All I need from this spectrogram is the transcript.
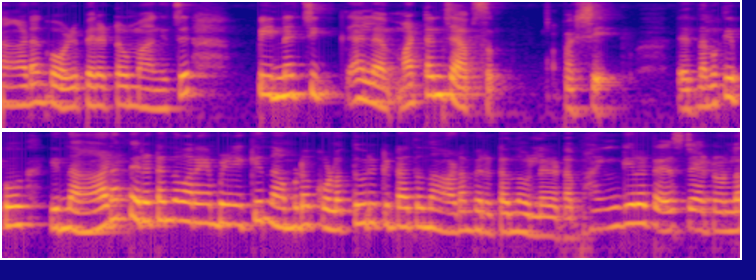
നാടൻ കോഴിപ്പെരട്ടവും വാങ്ങിച്ച് പിന്നെ ചിക്ക് അല്ല മട്ടൻ ചാപ്സും പക്ഷേ നമുക്കിപ്പോൾ ഈ നാടൻ പെരട്ടെന്ന് പറയുമ്പോഴേക്കും നമ്മുടെ കുളത്തൂർ കിട്ടാത്ത നാടൻ പെരട്ടൊന്നുമില്ല കേട്ടോ. ഭയങ്കര ടേസ്റ്റ് ആയിട്ടുള്ള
